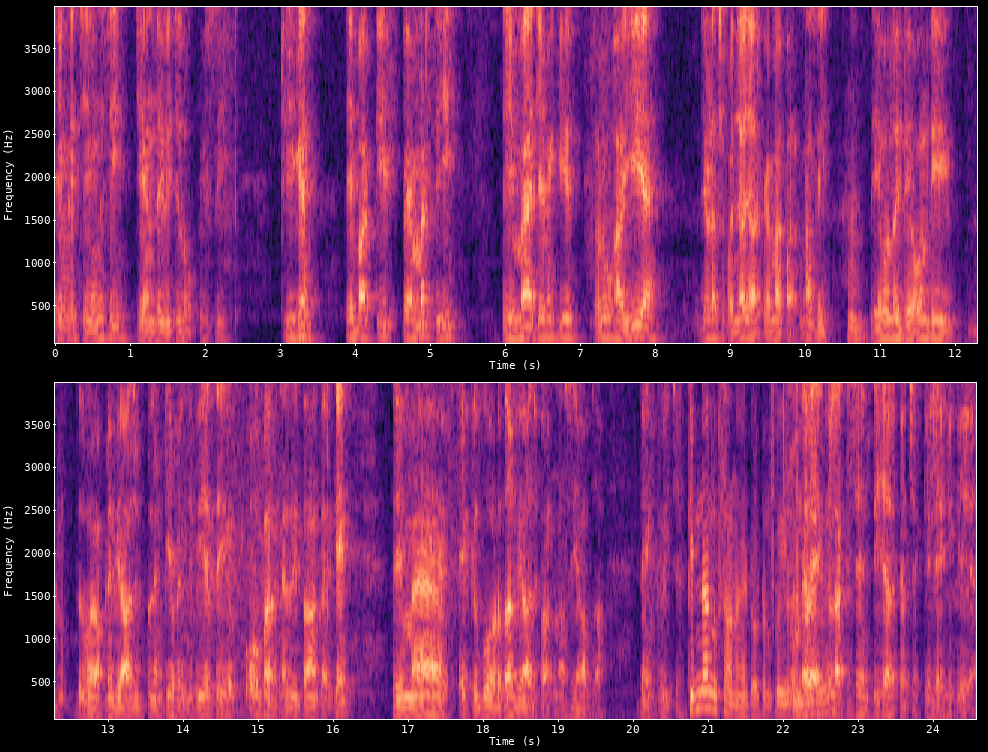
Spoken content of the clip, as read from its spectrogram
ਇੱਕ ਚੇਨ ਸੀ ਚੇਨ ਦੇ ਵਿੱਚ ਲੋਕਟ ਸੀ। ਠੀਕ ਹੈ? ਤੇ ਬਾਕੀ ਪੇਮੈਂਟ ਸੀ ਤੇ ਮੈਂ ਜਿਵੇਂ ਕਿ ਤੁਹਾਨੂੰ ਖਾਈ ਹੈ ਜਿਹੜਾ 56000 ਰੁਪਏ ਮੈਂ ਭਰਨਾ ਸੀ ਹੂੰ। ਤੇ ਉਹਦੇ ਡੇਉਣ ਦੀ ਆਪਣੇ ਵਿਆਜ ਪਲੰਟੀਆਂ ਪੈਂਦੀ ਪਈ ਹੈ ਤੇ ਉਹ ਭਰਨੇ ਸੀ ਤਾਂ ਕਰਕੇ ਤੇ ਮੈਂ ਇੱਕ ਗੋੜ ਦਾ ਵਿਆਜ ਭਰਨਾ ਸੀ ਆਪਦਾ। ਬੈਂਕ ਵਿੱਚ। ਕਿੰਨਾ ਨੁਕਸਾਨ ਹੋਇਆ ਟੋਟਲ ਕੋਈ ਮੇਰਾ 137000 ਰੁਪਏ ਚੱਕ ਕੇ ਲੈ ਕੇ ਗਿਆ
